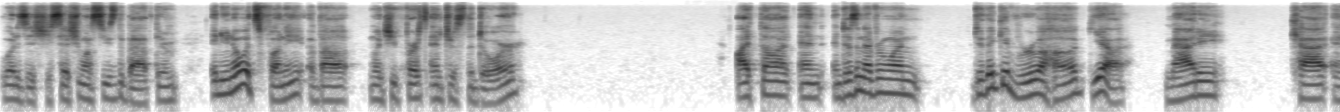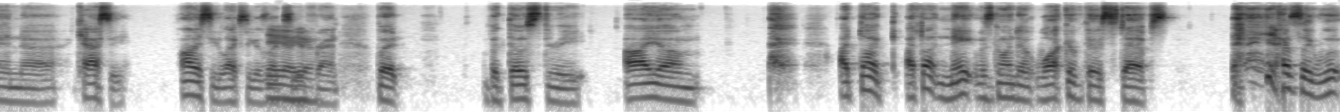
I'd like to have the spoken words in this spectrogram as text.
what is it? She says she wants to use the bathroom, and you know what's funny about when she first enters the door? I thought, and and doesn't everyone do they give Rue a hug? Yeah, Maddy, Kat, and uh, Cassie. Obviously, Lexi is Lexi, yeah, yeah. friend, but but those three, I um, I thought I thought Nate was going to walk up those steps. I was like, "Who-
